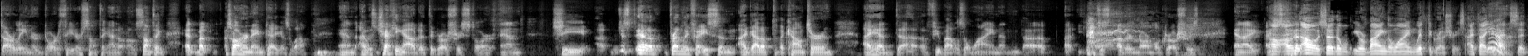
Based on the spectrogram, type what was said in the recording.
Darlene or Dorothy or something. I don't know something, and, but I saw her name tag as well. And I was checking out at the grocery store, and she uh, just had a friendly face. And I got up to the counter, and I had uh, a few bottles of wine and uh, uh, just other normal groceries. And I, I oh, oh, said- oh, so the you were buying the wine with the groceries. I thought you had said.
